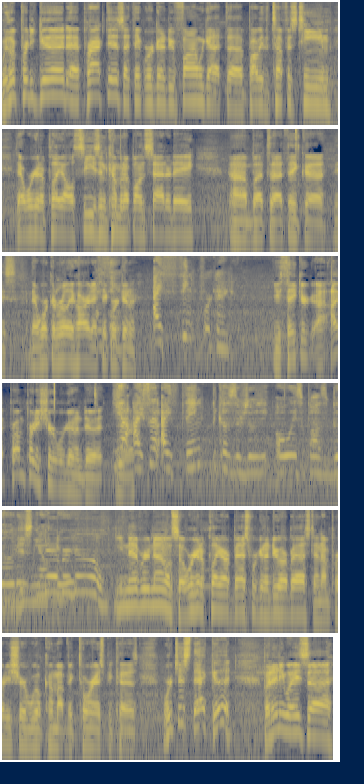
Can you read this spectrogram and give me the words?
we look pretty good at practice. I think we're gonna do fine. We got uh, probably the toughest team that we're gonna play all season coming up on Saturday. Uh, but uh, I think uh, they're working really hard. I, think, we're gonna. I think we're gonna do. You think you're? I, I'm pretty sure we're gonna do it. you Yeah, know? I said I think because there's always- a possibility just we don't never do know. You never know. So we're gonna play our best. We're gonna do our best, and I'm pretty sure we'll come out victorious because we're just that good. But anyways, uh,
